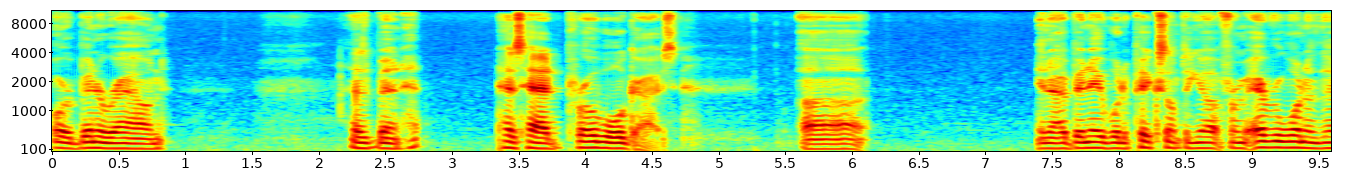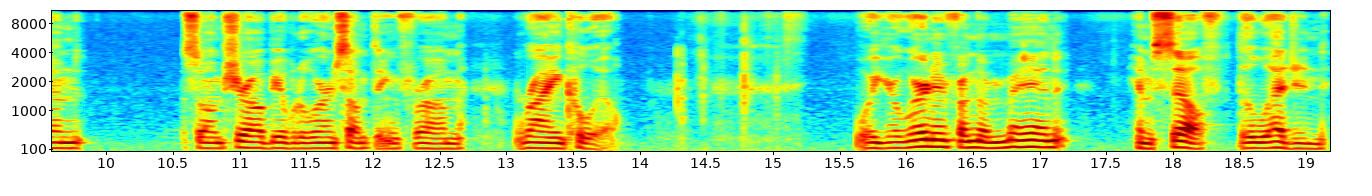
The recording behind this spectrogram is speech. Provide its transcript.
or been around has been has had Pro Bowl guys. Uh, and I've been able to pick something up from every one of them. So I'm sure I'll be able to learn something from Ryan Kalil. Well, you're learning from the man himself, the legend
